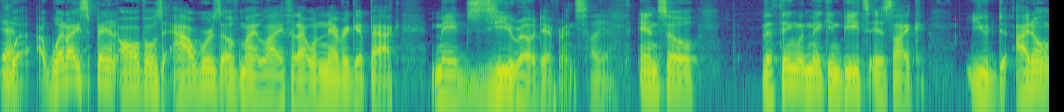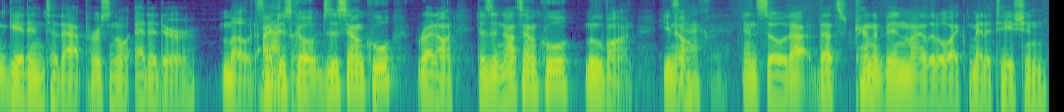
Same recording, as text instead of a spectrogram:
what, what I spent all those hours of my life that I will never get back made zero difference. Oh, yeah. And so the thing with making beats is like you d- I don't get into that personal editor mode. I just go, does this sound cool? Right on. Does it not sound cool? Move on. You know. Exactly. And so that that's kind of been my little like meditation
